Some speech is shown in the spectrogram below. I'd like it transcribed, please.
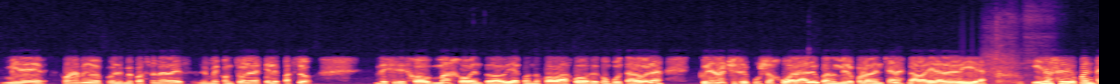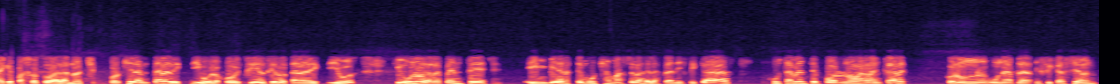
miré, con un amigo me, pasó una vez, me contó una vez que le pasó, desde joven, más joven todavía, cuando jugaba a juegos de computadora, que una noche se puso a jugar algo y cuando miró por la ventana estaba era de día. Y no se dio cuenta que pasó toda la noche, porque eran tan adictivos los juegos, siguen siendo tan adictivos, que uno de repente invierte muchas más horas de las planificadas justamente por no arrancar con una planificación.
